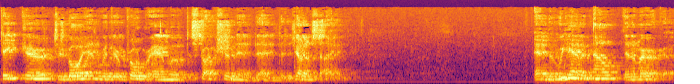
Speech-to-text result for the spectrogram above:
take care, to go ahead with their program of destruction and, and genocide. And we have it now in America.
